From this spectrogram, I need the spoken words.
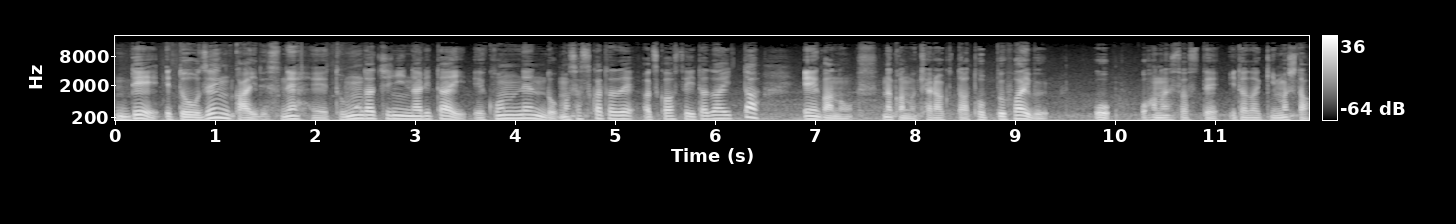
で、えっと、前回ですね、え友達になりたい、え今年度、まあ、さす方で扱わせていただいた映画の中のキャラクタートップ5をお話しさせていただきました。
